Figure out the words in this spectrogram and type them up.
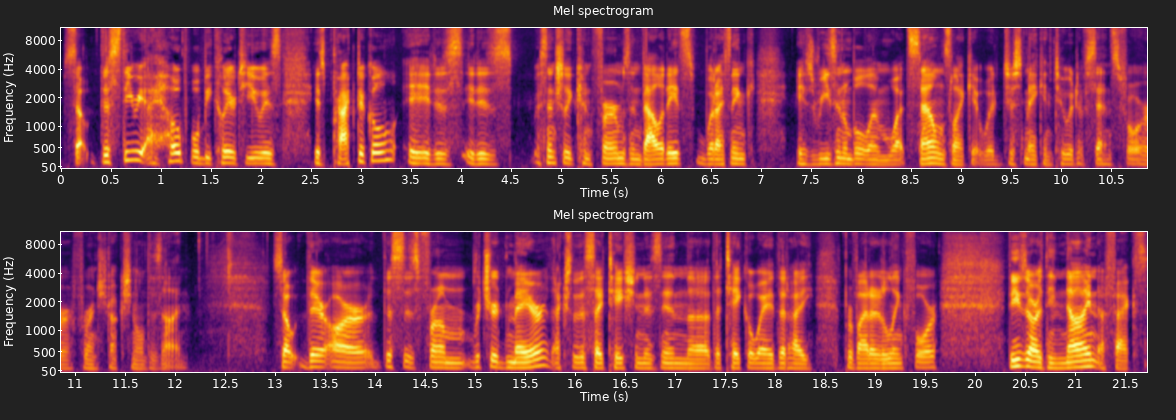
So this theory, I hope, will be clear to you is is practical. It is it is essentially confirms and validates what I think is reasonable and what sounds like it would just make intuitive sense for for instructional design. So there are, this is from Richard Mayer. Actually, the citation is in the, the takeaway that I provided a link for. These are the nine effects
